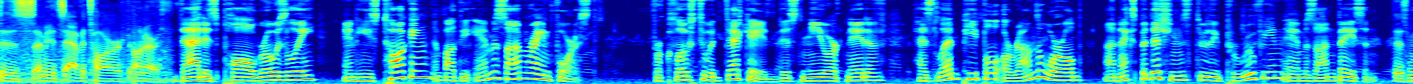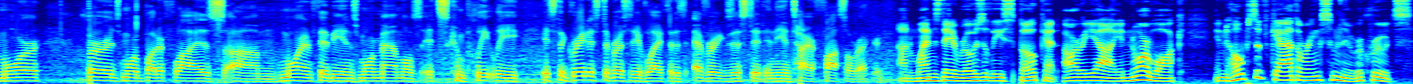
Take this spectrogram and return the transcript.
is, I mean, it's Avatar on Earth. That is Paul Rosolie, and he's talking about the Amazon rainforest. For close to a decade, this New York native has led people around the world on expeditions through the Peruvian Amazon basin. There's more birds, more butterflies, um, more amphibians, more mammals. It's completely, it's the greatest diversity of life that has ever existed in the entire fossil record. On Wednesday, Rosolie spoke at REI in Norwalk in hopes of gathering some new recruits.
